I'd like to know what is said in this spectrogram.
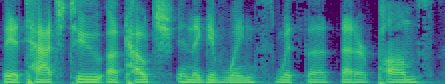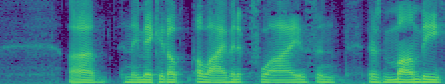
they attach to a couch, and they give wings with uh, that are palms um, and they make it alive and it flies. And there's Mombi,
